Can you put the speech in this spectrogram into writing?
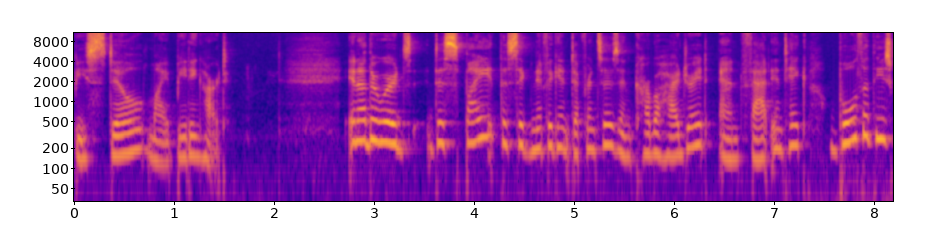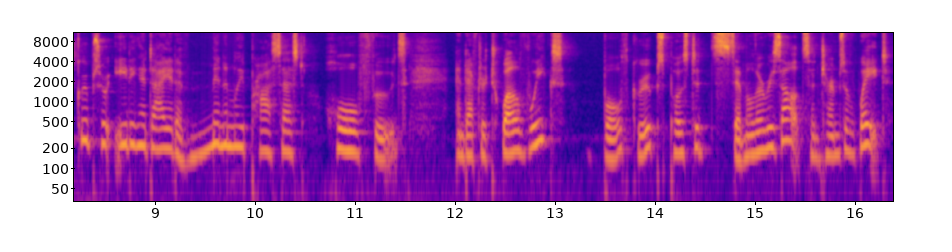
Be still, my beating heart. In other words, despite the significant differences in carbohydrate and fat intake, both of these groups were eating a diet of minimally processed whole foods. And after 12 weeks, both groups posted similar results in terms of weight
